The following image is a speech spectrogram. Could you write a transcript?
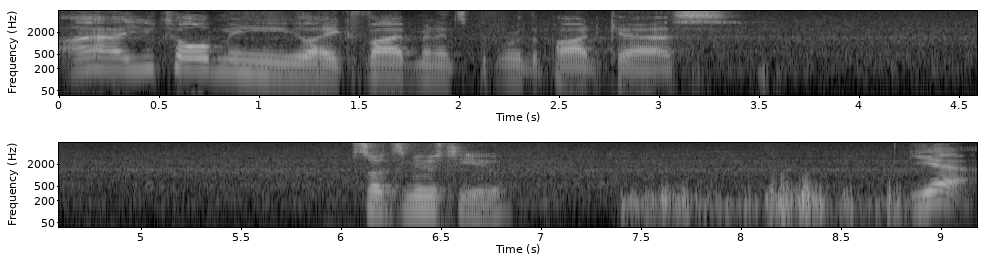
I, you told me like five minutes before the podcast. So it's news to you. Yeah,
